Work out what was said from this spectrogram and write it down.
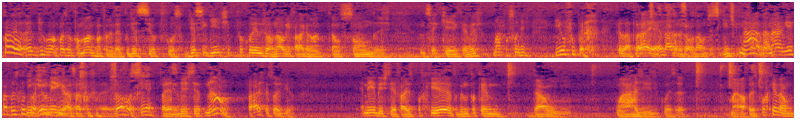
Agora, eu digo uma coisa com a maior naturalidade, podia ser o que fosse. No dia seguinte, procurei no jornal, alguém falava que eram, que eram sondas, não sei o quê, que era uma porção de gente. E eu fui pela, pela Não tinha praia. nada no jornal no dia seguinte? Nada, falava nada, ninguém fala, por isso que eu tô Ninguém achando meio viu. engraçado. Só você? Parece besteira. Não, várias pessoas viram. É meio besteira falar isso porque eu também não tô querendo dar um, um ar de, de coisa maior para isso. Por que não?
